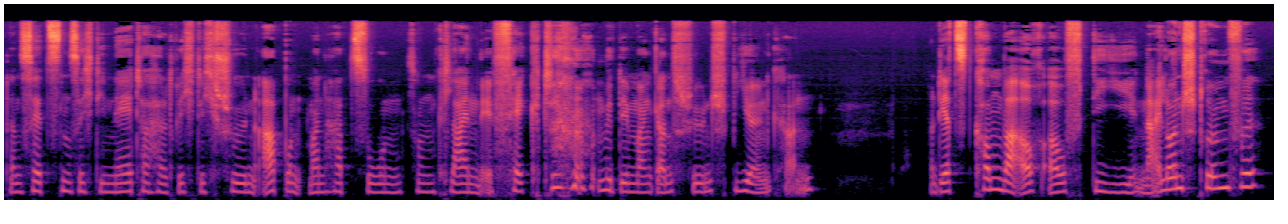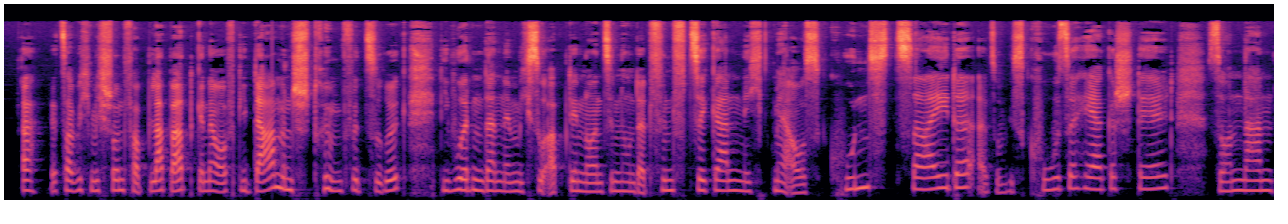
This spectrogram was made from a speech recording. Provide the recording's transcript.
dann setzen sich die Nähte halt richtig schön ab und man hat so, einen so einen kleinen Effekt, mit dem man ganz schön spielen kann. Und jetzt kommen wir auch auf die Nylonstrümpfe. Ah, jetzt habe ich mich schon verplappert, genau auf die Damenstrümpfe zurück. Die wurden dann nämlich so ab den 1950ern nicht mehr aus Kunstseide, also Viskose hergestellt, sondern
